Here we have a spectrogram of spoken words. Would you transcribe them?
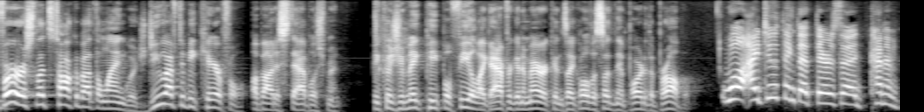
First, let's talk about the language. Do you have to be careful about establishment because you make people feel like African Americans, like all of a sudden they're part of the problem? Well, I do think that there's a kind of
